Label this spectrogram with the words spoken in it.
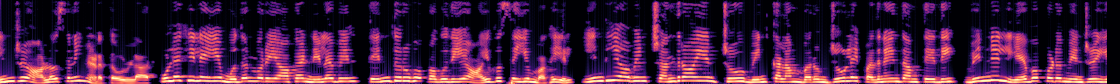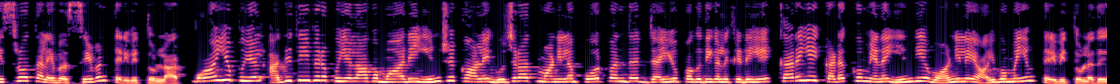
இன்று ஆலோசனை நடத்த உள்ளார். உலகிலேயே முதன்முறையாக நிலவின் தென்துருவ பகுதியை ஆய்வு செய்யும் வகையில் இந்தியாவின் சந்திராயன் டூ விண்கலம் வரும் ஜூலை பதினைந்தாம் தேதி விண்ணில் ஏவப்படும் என்று இஸ்ரோ தலைவர் சிவன் தெரிவித்துள்ளார். வாயு புயல் அதிதீவிர புயலாக மாறி இன்று காலை குஜராத் மாநிலம் போர்பந்தர் டையூ பகுதிகளுக்கிடையே கரையை கடக்கும் என இந்திய வானிலை ஆய்வு மையம் தெரிவித்துள்ளது.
